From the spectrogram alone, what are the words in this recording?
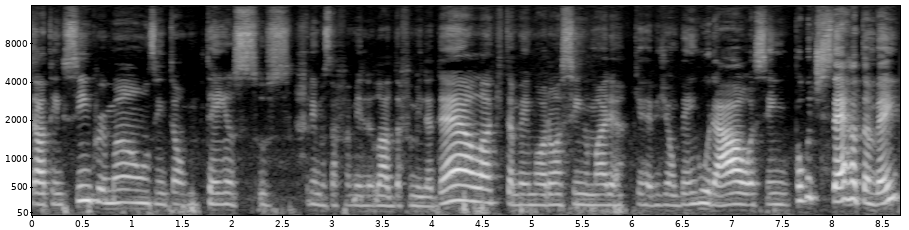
ela tem cinco irmãos, então tem os, os primos da família, do lado da família dela, que também moram, assim, numa área que é região bem rural, assim, um pouco de serra também,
